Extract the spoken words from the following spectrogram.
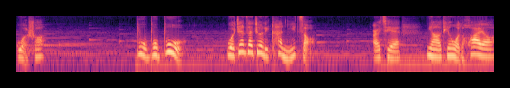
我说：“不不不，我站在这里看你走，而且你要听我的话哟，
